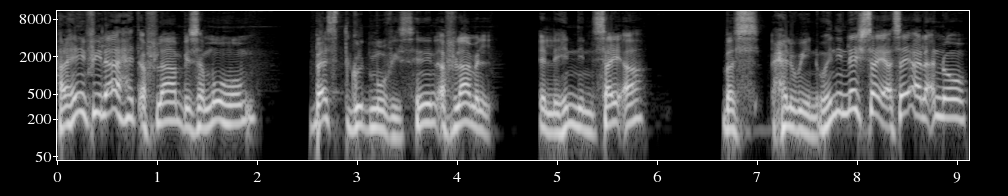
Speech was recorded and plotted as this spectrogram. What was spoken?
هلا هين في لائحة أفلام بيسموهم best good movies هن الأفلام ال- اللي هن سيئه بس حلوين. وهن ليش سيئة؟ سيئة لأنه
